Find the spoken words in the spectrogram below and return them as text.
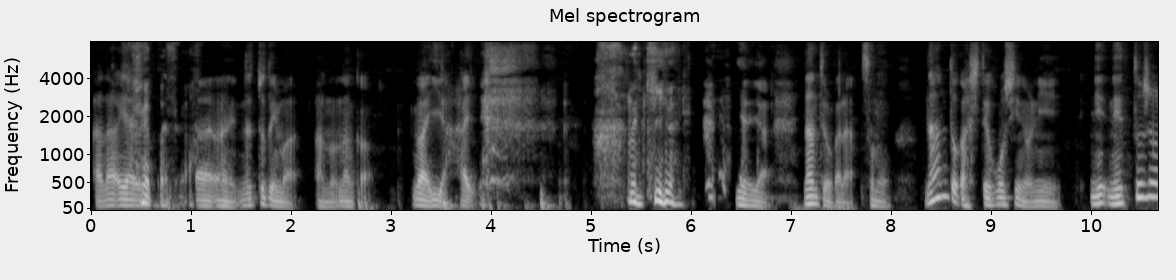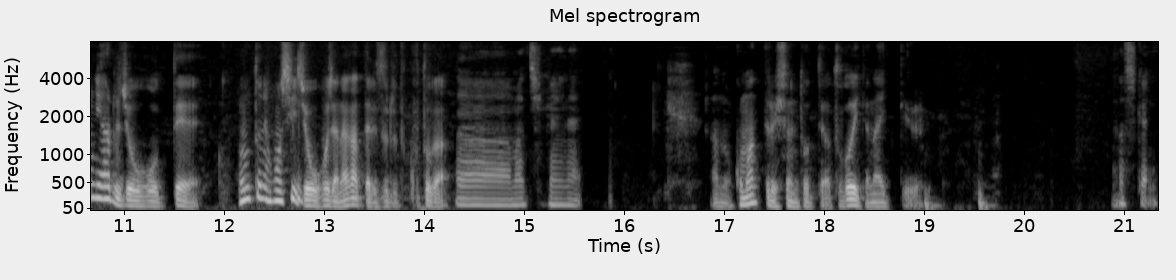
あ、な、いやいやったですか？あはい。ちょっと今、あの、なんか、まあいいや、はい。気になる。いやいや、なんていうのかな、その、なんとかしてほしいのに、ね、ネット上にある情報って、本当に欲しい情報じゃなかったりすることが、ああ、間違いない。あの、困ってる人にとっては届いてないっていう。確かに。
